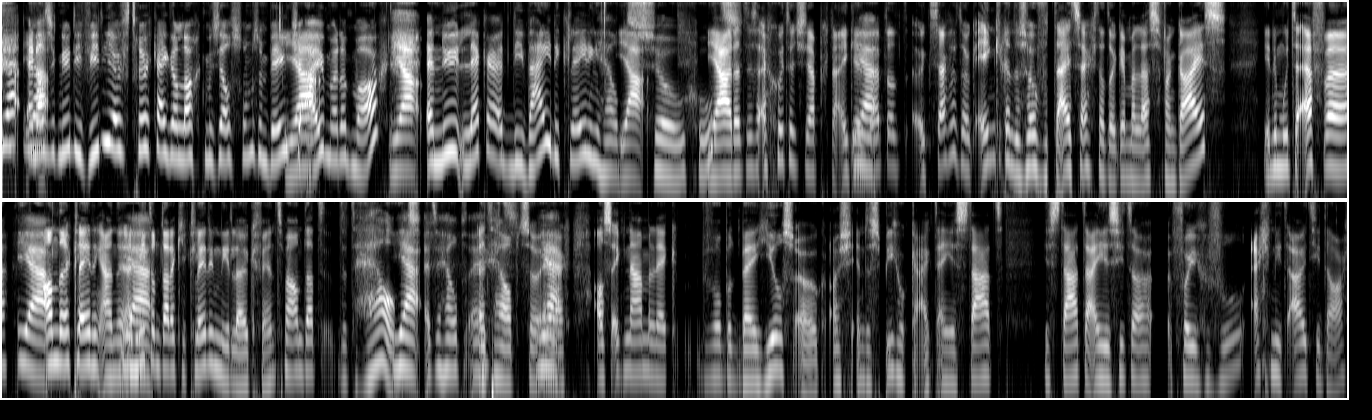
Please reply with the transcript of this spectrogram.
ja, En als ik nu die video's terugkijk, dan lach ik mezelf soms een beetje uit, maar dat mag. Ja, En nu lekker, die wijde kleding helpt Ja. zo goed. ja, dat is echt goed dat je dat hebt gedaan. Ik, Ja. heb dat, ik zeg dat ook één keer in de zoveel tijd, zeg dat ook in mijn lessen van guys. Jullie moeten even ja. andere kleding aandoen. En niet omdat ik je kleding niet leuk vind, maar omdat het helpt. ja, het helpt echt. Het helpt zo erg. Als ik namelijk bijvoorbeeld bij heels ook, als je in de spiegel kijkt en je staat, je staat daar en je ziet er voor je gevoel echt niet uit die dag,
